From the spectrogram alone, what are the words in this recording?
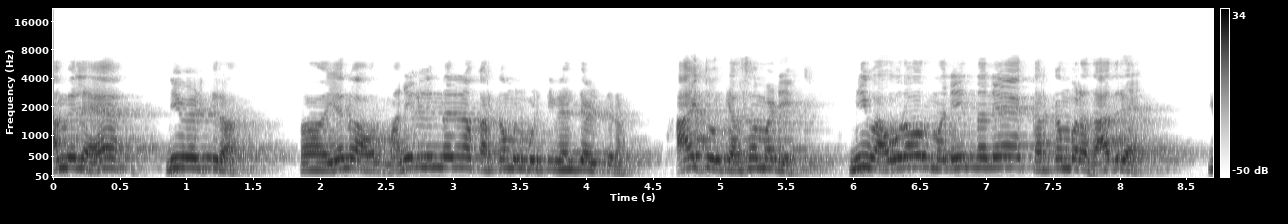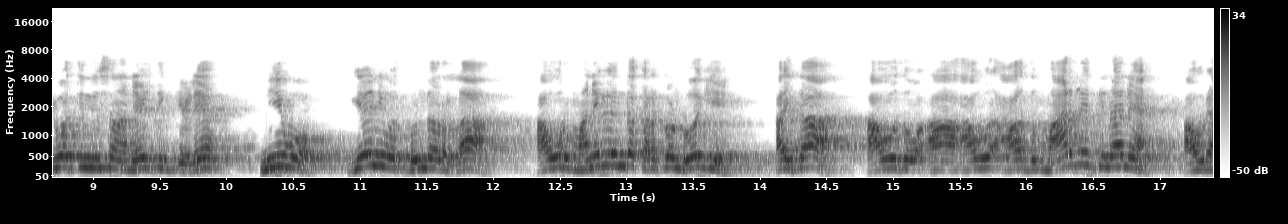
ಆಮೇಲೆ ನೀವು ಹೇಳ್ತೀರಾ ಏನು ಅವ್ರ ಮನೆಗಳಿಂದನೇ ನಾವು ಕರ್ಕೊಂಬಂದ್ಬಿಡ್ತೀವಿ ಅಂತ ಹೇಳ್ತೀರಾ? ಆಯಿತು, ಒಂದು ಕೆಲಸ ಮಾಡಿ. ನೀವು ಅವ್ರವ್ರ ಮನೆಯಿಂದನೇ ಕರ್ಕೊಂಬರೋದಾದರೆ ಇವತ್ತಿನ ದಿವಸ ನಾನು ಹೇಳ್ತೀನಿ ಕೇಳಿ, ನೀವು ಏನು ಇವತ್ತು ಬಂದವರಲ್ಲ, ಅವ್ರ ಮನೆಗಳಿಂದ ಕರ್ಕೊಂಡು ಹೋಗಿ, ಆಯ್ತಾ? ಹೌದು ಅವು, ಅದು ಮಾರನೇ ದಿನಾನೇ ಅವ್ರು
